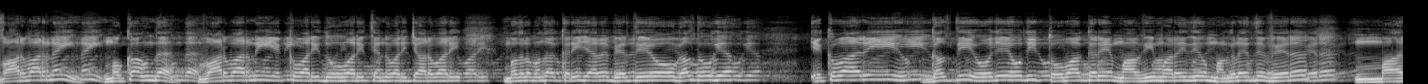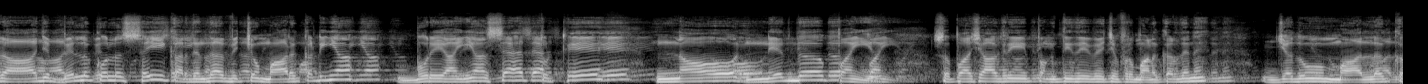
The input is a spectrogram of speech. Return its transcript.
ਵਾਰ-ਵਾਰ ਨਹੀਂ, ਮੌਕਾ ਹੁੰਦਾ ਵਾਰ-ਵਾਰ ਨਹੀਂ, ਇੱਕ ਵਾਰੀ, ਦੋ ਵਾਰੀ, ਤਿੰਨ ਵਾਰੀ, ਚਾਰ ਵਾਰੀ। ਮਤਲਬ ਬੰਦਾ ਕਰੀ ਜਾਵੇ, ਫਿਰ ਤੇ ਉਹ ਗਲਤ ਹੋ ਗਿਆ। ਇੱਕ ਵਾਰੀ ਗਲਤੀ ਹੋ ਜੇ, ਉਹਦੀ ਤੋਬਾ ਕਰੇ, ਮਾਫੀ ਮਾਰੇ ਦੀ ਉਹ ਮੰਗ ਤੇ ਫਿਰ ਮਹਾਰਾਜ ਬਿਲਕੁਲ ਸਹੀ ਕਰ ਦਿੰਦਾ, ਵਿੱਚੋਂ ਮਾਰ ਕੱਢੀਆਂ ਬੁਰਾਈਆਂ ਸਹਿ ਤੁਠੇ ਨੌ ਨਿਦ ਪਾਈਆਂ। ਸੋ ਪਾਸ਼ਾ ਆਖਰੀ ਪੰਕਤੀ ਦੇ ਵਿੱਚ ਫਰਮਾਨ ਕਰਦੇ ਨੇ, ਜਦੋਂ ਮਾਲਕ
